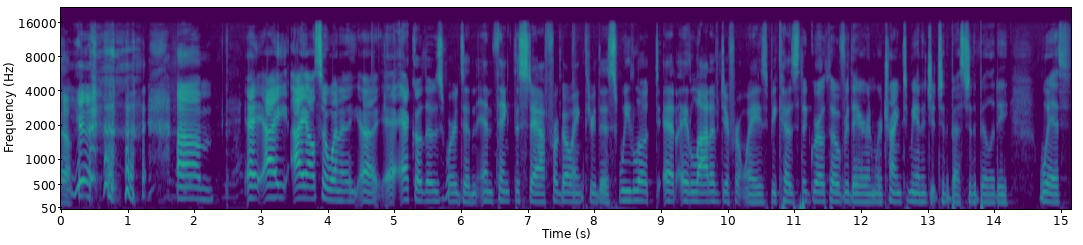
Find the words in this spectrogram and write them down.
um, I, I I also want to uh, echo those words and, and thank the staff for going through this. We looked at a lot of different ways because the growth over there, and we're trying to manage it to the best of the ability with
